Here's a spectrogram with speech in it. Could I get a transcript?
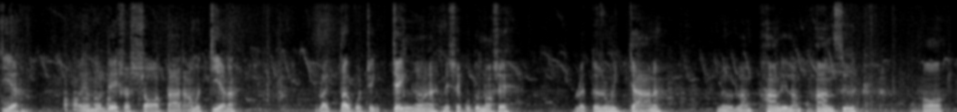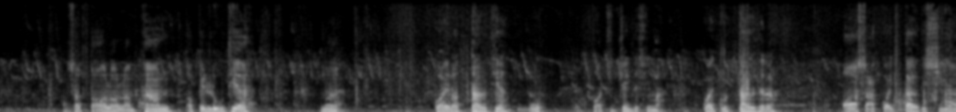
chia. Rồi muốn đề so so ta đã một chia nữa. Lại tao bộ chỉnh chính nữa, nên sẽ của tôi nó sẽ. Lại tao dùng đi trả nữa nửa làm pan đi làm pan sư. Họ sắp tỏ là làm pan ở bên lưu thia. Nữa quay là tờ thia. U bỏ chi chênh được xí mà. Quay cụ tờ thế nào? O sa quay tờ tí xí nè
